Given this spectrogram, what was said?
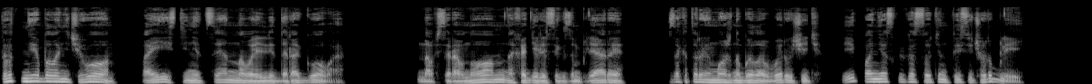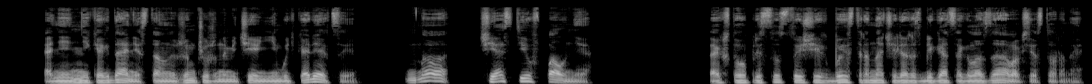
Тут не было ничего, поистине ценного или дорогого. Но все равно находились экземпляры, за которые можно было выручить и по несколько сотен тысяч рублей. Они никогда не станут жемчужинами чьей-нибудь коллекции, но частью вполне. Так что у присутствующих быстро начали разбегаться глаза во все стороны.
